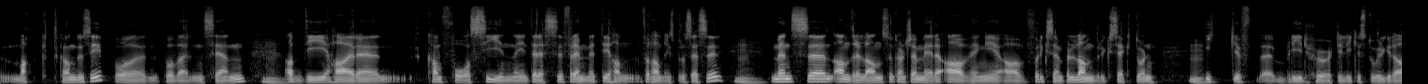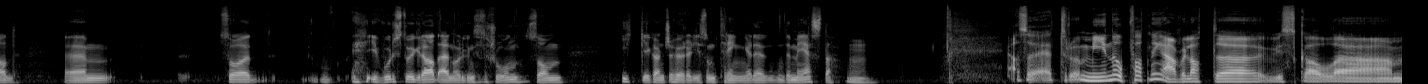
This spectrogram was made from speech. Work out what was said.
makt, kan du si, på, på verdensscenen, mm. at de har, eh, kan få sine interesser fremmet i forhandlingsprosesser. Mm. Mens eh, andre land som kanskje er mer avhengig av f.eks. landbrukssektoren, mm. ikke eh, blir hørt i like stor grad. Um, så i hvor stor grad er en organisasjon som ikke kanskje hører de som trenger det, det mest, da. Altså, jeg tror Min oppfatning er vel at uh, vi skal uh,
